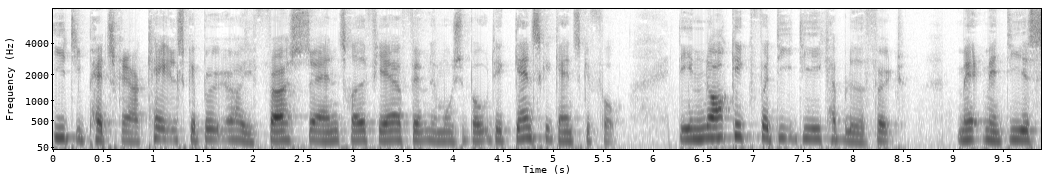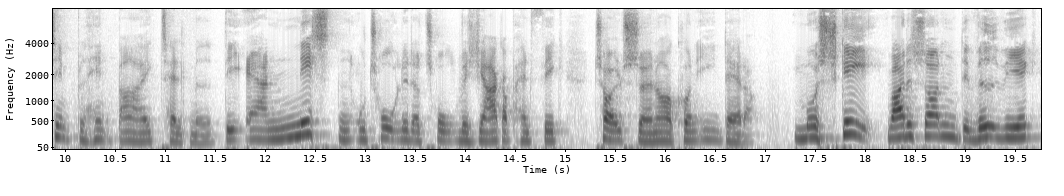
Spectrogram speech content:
i de patriarkalske bøger i 1., 2., 3., 4. og 5. Mosebog. Det er ganske, ganske få. Det er nok ikke, fordi de ikke har blevet født, men, men de er simpelthen bare ikke talt med. Det er næsten utroligt at tro, hvis Jakob han fik 12 sønner og kun en datter. Måske var det sådan, det ved vi ikke,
